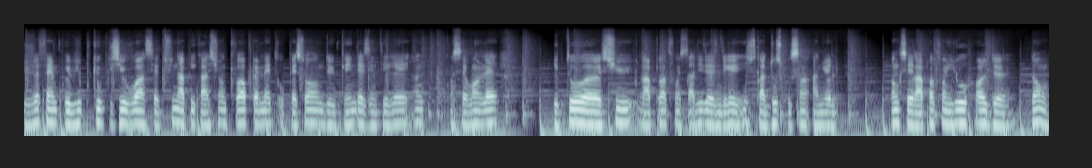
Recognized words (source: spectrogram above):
je vais faire un preview pour que vous puissiez voir. C'est une application qui va permettre aux personnes de gagner des intérêts en conservant les cryptos euh, sur la plateforme, c'est-à-dire des intérêts jusqu'à 12% annuels. Donc, c'est la plateforme YouHolder. Donc,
